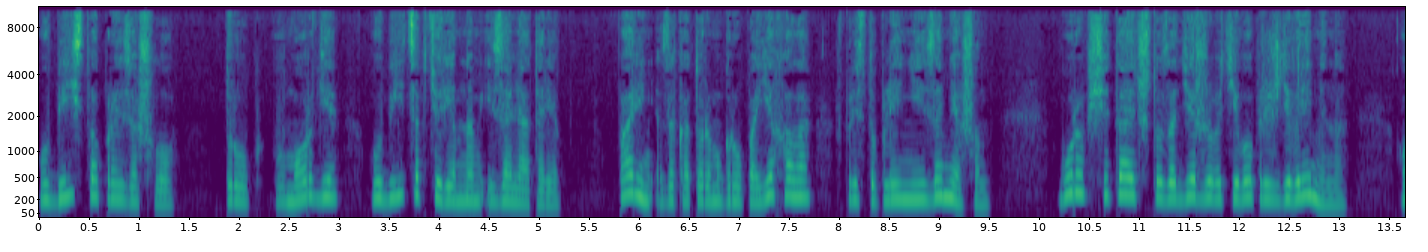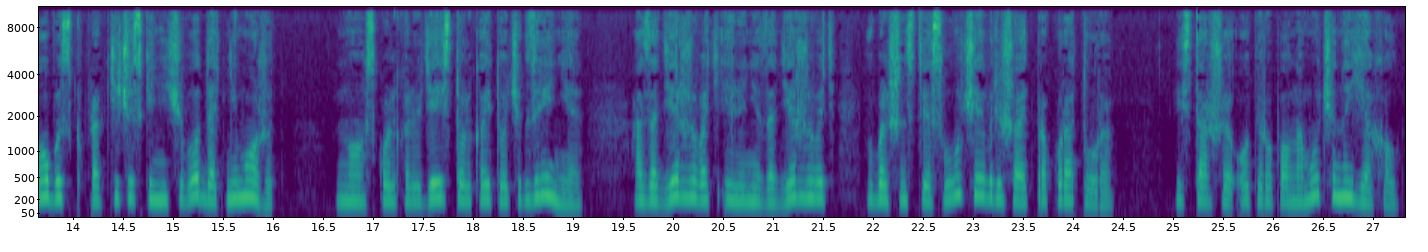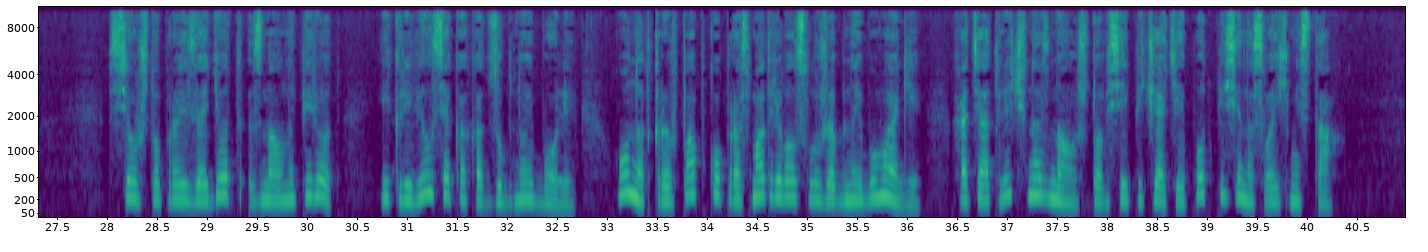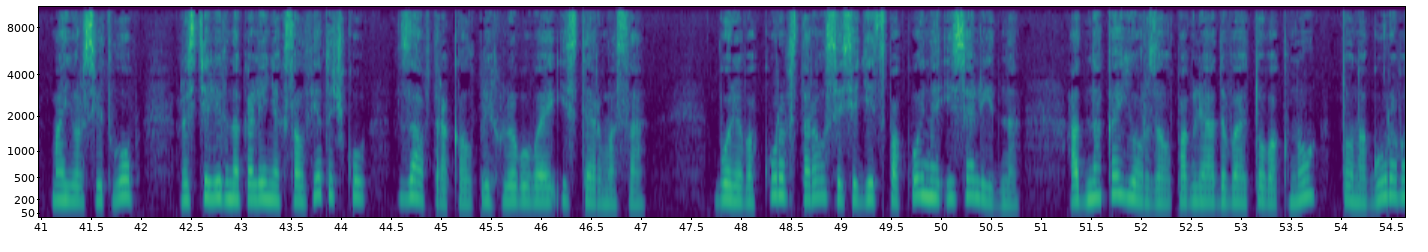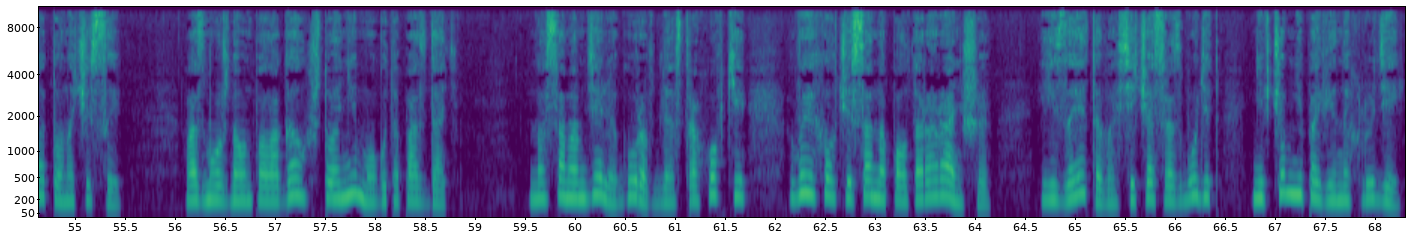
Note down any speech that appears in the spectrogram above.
Убийство произошло. Труп в морге, убийца в тюремном изоляторе. Парень, за которым группа ехала, в преступлении замешан – Гуров считает, что задерживать его преждевременно. Обыск практически ничего дать не может. Но сколько людей, столько и точек зрения. А задерживать или не задерживать в большинстве случаев решает прокуратура. И старший оперуполномоченный ехал. Все, что произойдет, знал наперед и кривился, как от зубной боли. Он, открыв папку, просматривал служебные бумаги, хотя отлично знал, что все печати и подписи на своих местах. Майор Светлов, расстелив на коленях салфеточку, завтракал, прихлебывая из термоса. Боря Вакуров старался сидеть спокойно и солидно, однако ерзал, поглядывая то в окно, то на Гурова, то на часы. Возможно, он полагал, что они могут опоздать. На самом деле Гуров для страховки выехал часа на полтора раньше, и из-за этого сейчас разбудит ни в чем не повинных людей.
